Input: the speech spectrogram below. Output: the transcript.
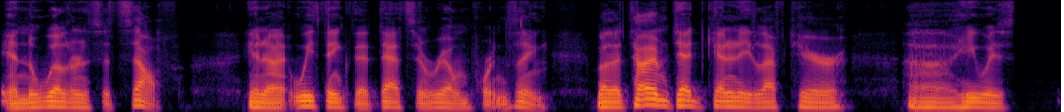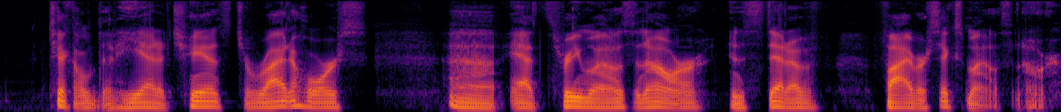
and the wilderness itself. And I, we think that that's a real important thing. By the time Ted Kennedy left here, uh, he was tickled that he had a chance to ride a horse uh, at three miles an hour instead of five or six miles an hour.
